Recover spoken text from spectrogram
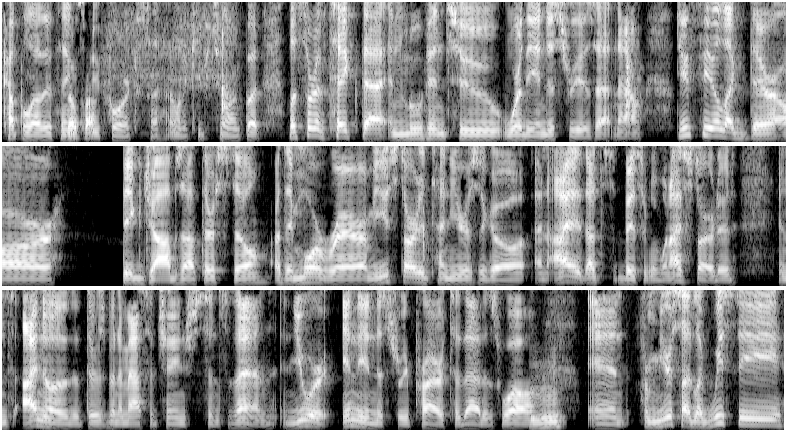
couple other things no before because I don't want to keep you too long. But let's sort of take that and move into where the industry is at now. Do you feel like there are big jobs out there still? Are they more rare? I mean, you started ten years ago, and I. That's basically when I started. And I know that there's been a massive change since then, and you were in the industry prior to that as well. Mm-hmm. And from your side, like we see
